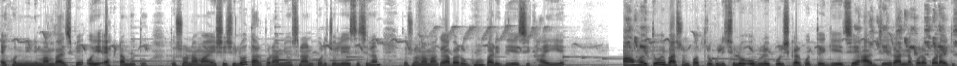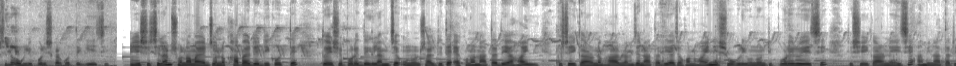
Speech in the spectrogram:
এখন মিনিমাম বাজবে ওই একটা মতো। তো সোনামা এসেছিল, তারপর আমিও স্নান করে চলে এসেছিলাম। তো সোনামাকে আবারও ঘুম পাড়ি দিয়েছি খাইয়ে। মা হয়তো ওই বাসনপত্রগুলি ছিল, ওগুলোই পরিষ্কার করতে গিয়েছে আর যে রান্না করা কড়াইটি ছিল, ওগুলি পরিষ্কার করতে গিয়েছি। আমি এসেছিলাম সোনামায়ের জন্য খাবার রেডি করতে, তো এসে পরে দেখলাম যে উনুন শালটিতে এখনও নাতা দেওয়া হয়নি। তো সেই কারণে ভাবলাম যে নাতা দেওয়া যখন হয়নি, সগড়ি উনুনটি পড়ে রয়েছে, তো সেই কারণে এই যে আমি নাতাটি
